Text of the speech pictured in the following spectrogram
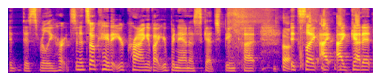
it, this really hurts. And it's okay that you're crying about your banana sketch being cut. it's like, I, I get it.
